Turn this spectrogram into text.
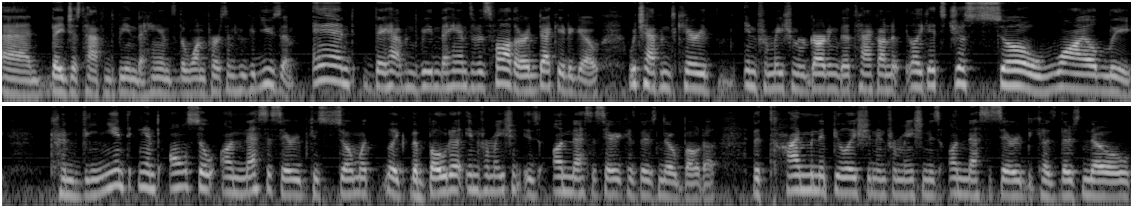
and they just happen to be in the hands of the one person who could use them. And they happen to be in the hands of his father a decade ago, which happened to carry information regarding the attack on. Like, it's just so wildly convenient and also unnecessary because so much like the Boda information is unnecessary because there's no Boda. The time manipulation information is unnecessary because there's no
